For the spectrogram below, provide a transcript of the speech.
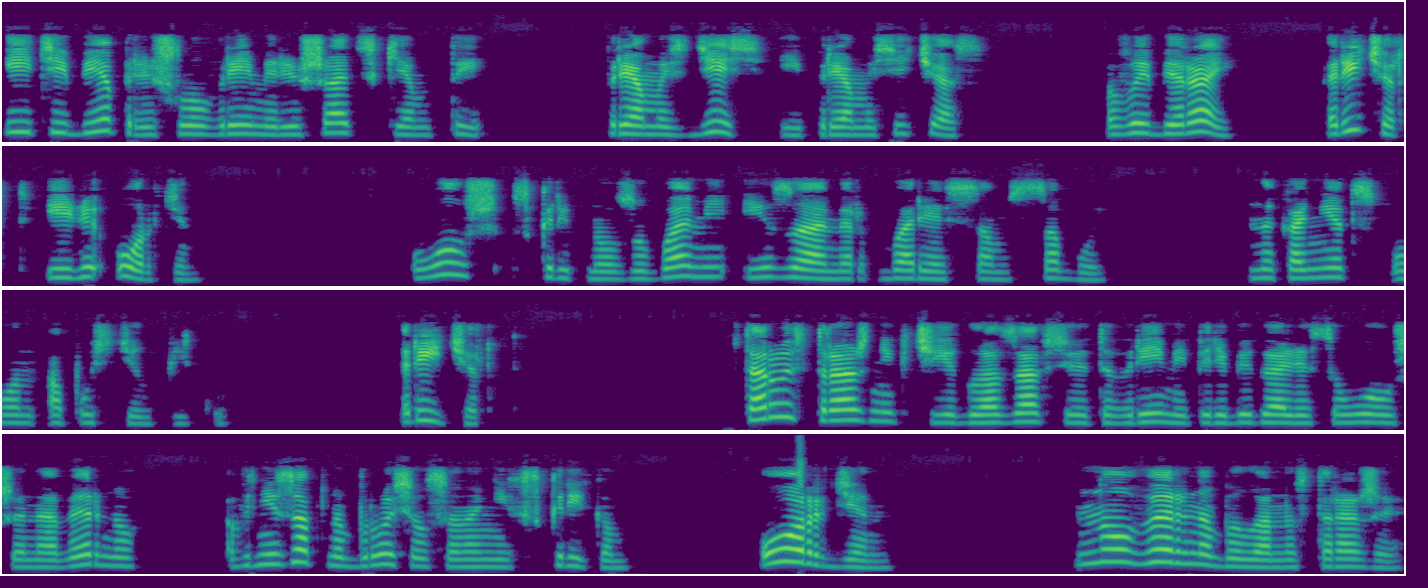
и тебе пришло время решать, с кем ты. Прямо здесь и прямо сейчас. Выбирай, Ричард или Орден? Уолш скрипнул зубами и замер, борясь сам с собой. Наконец он опустил пику. Ричард. Второй стражник, чьи глаза все это время перебегали с Уолша на Верну, внезапно бросился на них с криком «Орден!». Но Верна была на стороже.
